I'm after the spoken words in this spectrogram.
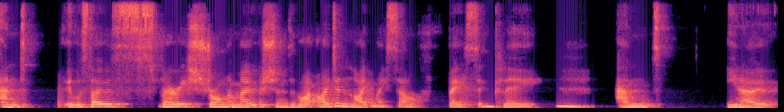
and it was those very strong emotions of I, I didn't like myself basically mm. and you know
